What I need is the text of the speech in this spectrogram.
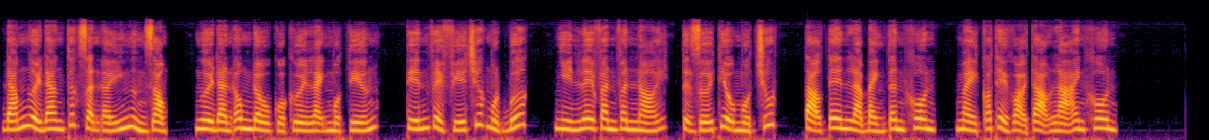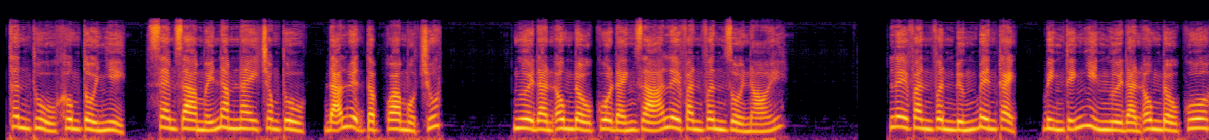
đám người đang tức giận ấy ngừng giọng, người đàn ông đầu của cười lạnh một tiếng, tiến về phía trước một bước, nhìn Lê Văn Vân nói, tự giới thiệu một chút, tạo tên là Bành Tân Khôn, mày có thể gọi tạo là anh Khôn. Thân thủ không tồi nhỉ, xem ra mấy năm nay trong tù, đã luyện tập qua một chút. Người đàn ông đầu cua đánh giá Lê Văn Vân rồi nói. Lê Văn Vân đứng bên cạnh, bình tĩnh nhìn người đàn ông đầu cua,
